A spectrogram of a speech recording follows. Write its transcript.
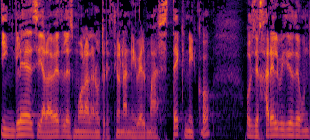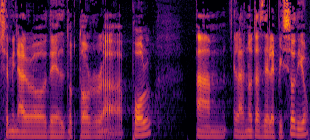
inglés y a la vez les mola la nutrición a nivel más técnico, os dejaré el vídeo de un seminario del doctor ah, Paul en las notas del episodio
